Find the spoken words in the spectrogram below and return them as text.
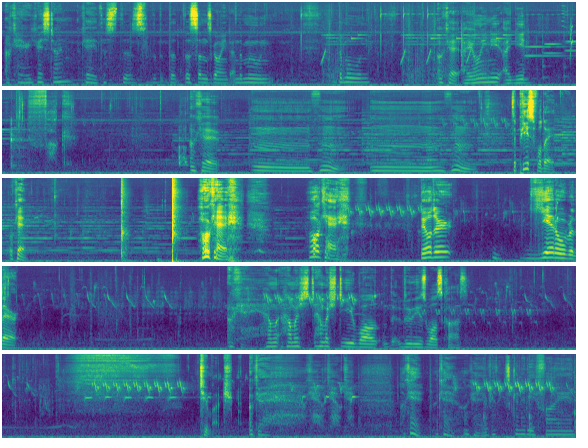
Okay, are you guys done? Okay, this this the, the, the sun's going down. The moon, the moon. Okay, I only need I need. Okay. Mm hmm. Mm hmm. It's a peaceful day. Okay. Okay. Okay. Builder, get over there. Okay, how, mu how much how much do you wall do these walls cost? Too much. Okay. Okay, okay, okay. Okay, okay, okay. Everything's gonna be fine.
